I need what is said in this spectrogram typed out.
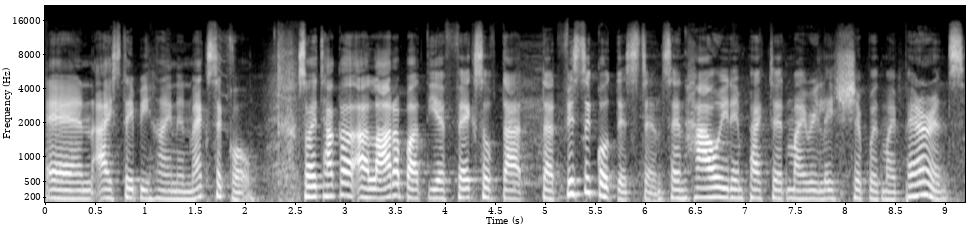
and I stayed behind in Mexico. So I talk a, a lot about the effects of that, that physical distance and how it impacted my relationship with my parents.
